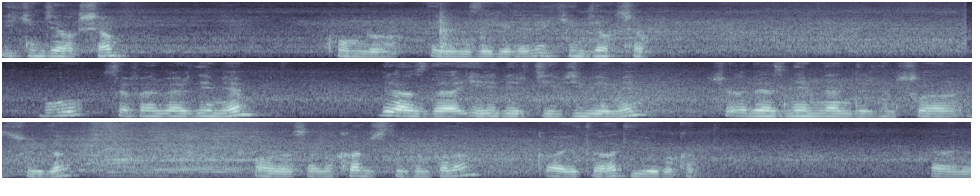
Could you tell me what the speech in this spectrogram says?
İkinci akşam kumru evimize geleli ikinci akşam. Bu sefer verdiğim yem biraz daha iri bir civciv yemi. Şöyle biraz nemlendirdim su, suyla. Ondan sonra karıştırdım falan. Gayet rahat yiyor bakın. Yani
